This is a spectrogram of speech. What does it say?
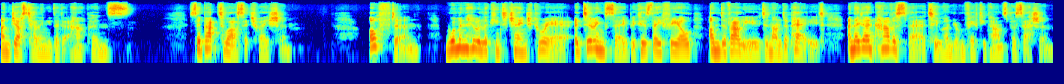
I'm just telling you that it happens. So, back to our situation. Often, women who are looking to change career are doing so because they feel undervalued and underpaid, and they don't have a spare £250 per session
